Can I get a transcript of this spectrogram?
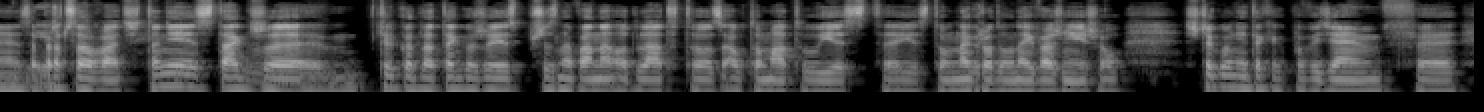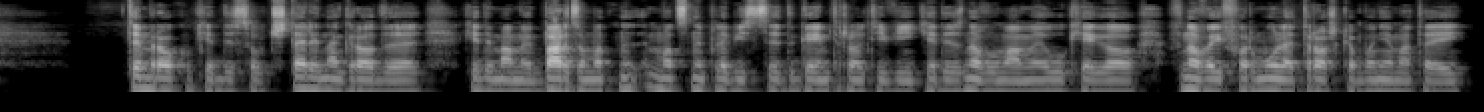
e, zapracować. To nie jest tak, że tylko dlatego, że jest przyznawana od lat, to z automatu jest, jest tą nagrodą najważniejszą. Szczególnie tak jak powiedziałem w tym roku, kiedy są cztery nagrody, kiedy mamy bardzo mocny, mocny plebiscyt Game Troll TV, kiedy znowu mamy Łukiego w nowej formule troszkę, bo nie ma tej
